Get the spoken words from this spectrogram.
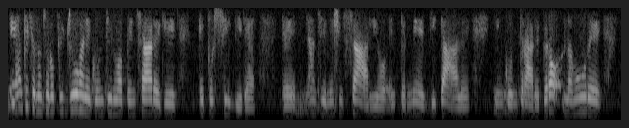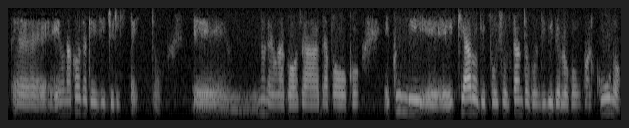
e anche se non sono più giovane continuo a pensare che è possibile, eh, anzi è necessario e per me è vitale incontrare, però l'amore eh, è una cosa che esige rispetto. Eh, non è una cosa da poco e quindi eh, è chiaro che puoi soltanto condividerlo con qualcuno,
